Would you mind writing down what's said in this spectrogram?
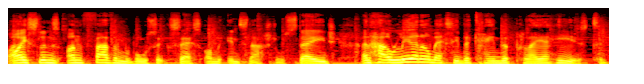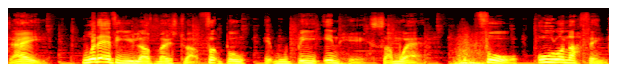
Iceland's unfathomable success on the international stage, and how Lionel Messi became the player he is today. Whatever you love most about football, it will be in here somewhere. 4. All or Nothing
